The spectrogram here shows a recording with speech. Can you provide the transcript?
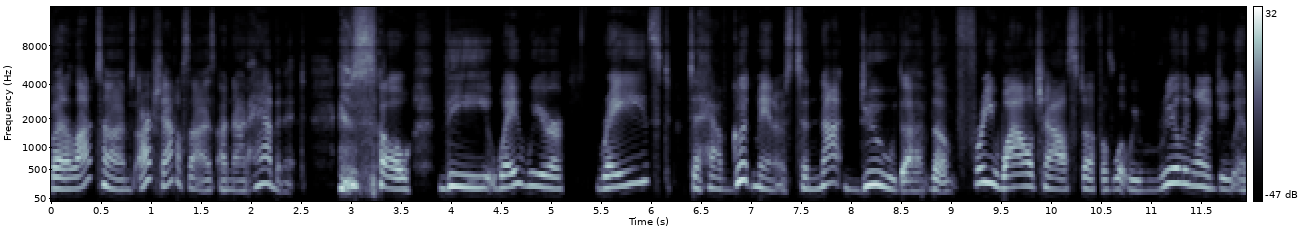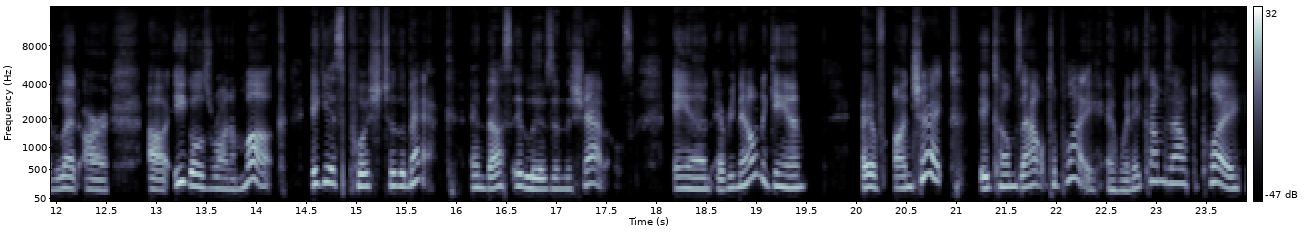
But a lot of times our shadow sides are not having it. And so the way we're raised to have good manners, to not do the, the free wild child stuff of what we really want to do and let our uh, egos run amok, it gets pushed to the back. And thus it lives in the shadows. And every now and again, if unchecked, it comes out to play. And when it comes out to play,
